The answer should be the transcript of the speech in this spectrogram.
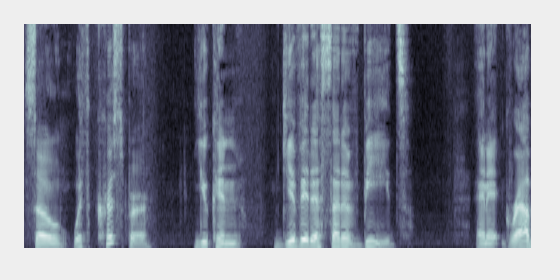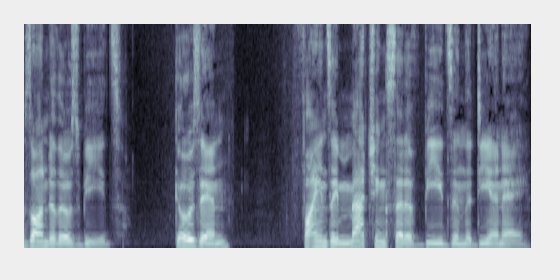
So with CRISPR, you can give it a set of beads and it grabs onto those beads, goes in, finds a matching set of beads in the DNA,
